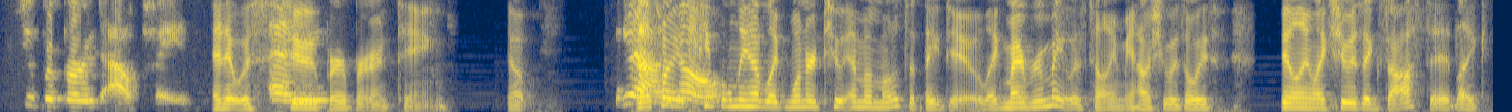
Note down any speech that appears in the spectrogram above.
super burned out phase. and it was And- super burning. Yep. Yeah, That's why no. people only have like one or two MMOs that they do. Like my roommate was telling me how she was always feeling like she was exhausted. Like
